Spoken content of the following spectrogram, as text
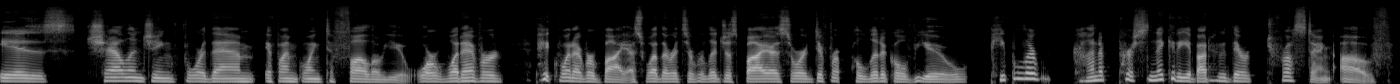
is challenging for them if I'm going to follow you or whatever, pick whatever bias, whether it's a religious bias or a different political view. People are kind of persnickety about who they're trusting of.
